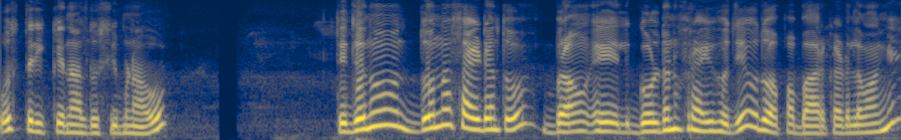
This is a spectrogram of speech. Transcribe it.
ਉਸ ਤਰੀਕੇ ਨਾਲ ਤੁਸੀਂ ਬਣਾਓ। ਤੇ ਜਦੋਂ ਦੋਨਾਂ ਸਾਈਡਾਂ ਤੋਂ ਬਰਾਊਨ ਇਹ 골ਡਨ ਫਰਾਈ ਹੋ ਜੇ, ਉਦੋਂ ਆਪਾਂ ਬਾਹਰ ਕੱਢ ਲਵਾਂਗੇ।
